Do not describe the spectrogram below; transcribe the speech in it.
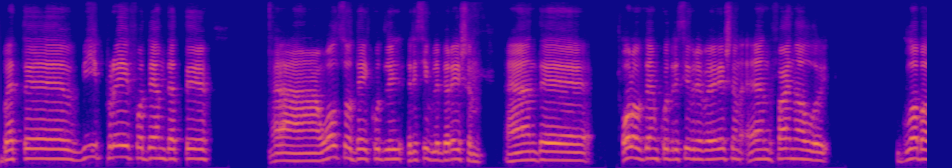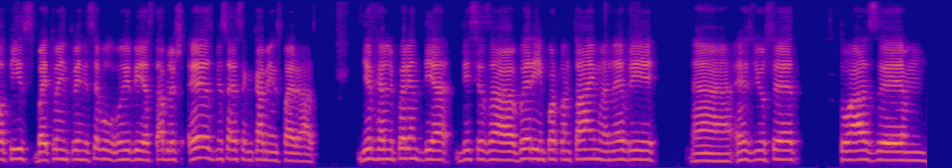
But uh, we pray for them that uh, uh also they could receive liberation and uh, all of them could receive liberation and final global peace by 2027 will be established as Messiah second coming inspire us. Dear Heavenly Parent, dear, this is a very important time and every, uh, as you said to us, um,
